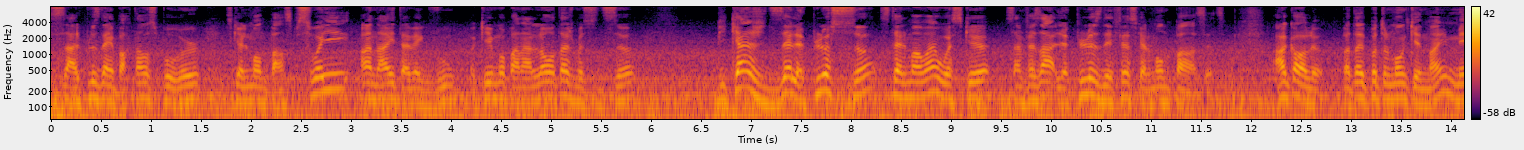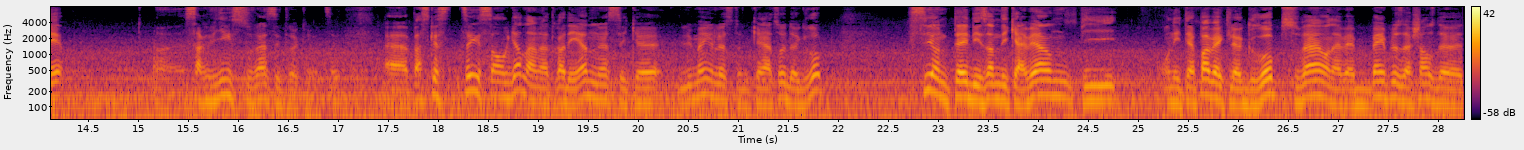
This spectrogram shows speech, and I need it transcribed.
ça a le plus d'importance pour eux, ce que le monde pense. Puis soyez honnête avec vous. Ok, moi pendant longtemps je me suis dit ça. Puis quand je disais le plus ça, c'était le moment où est-ce que ça me faisait le plus d'effet ce que le monde pensait. Encore là, peut-être pas tout le monde qui est de même, mais ça revient souvent ces trucs-là. Euh, parce que si on regarde dans notre ADN, c'est que l'humain, c'est une créature de groupe. Si on était des hommes des cavernes, puis on n'était pas avec le groupe, souvent on avait bien plus de chances de,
